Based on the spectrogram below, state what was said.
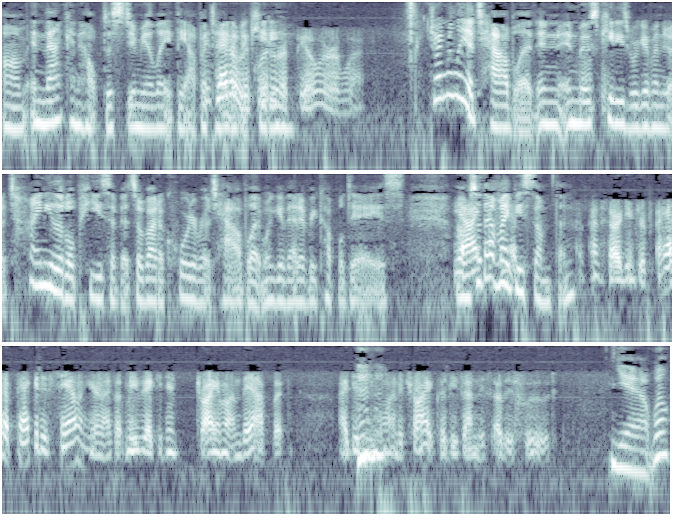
um, and that can help to stimulate the appetite a of a kitty a pill or what? Generally a tablet and, and most kitties were given a tiny little piece of it so about a quarter of a tablet and we give that every couple days Yeah, um, so I- that might be something I'm sorry to interrupt. I had a packet of salmon here, and I thought maybe I could try him on that, but I didn't Mm-hmm. want to try it because he's on this other food. Yeah well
